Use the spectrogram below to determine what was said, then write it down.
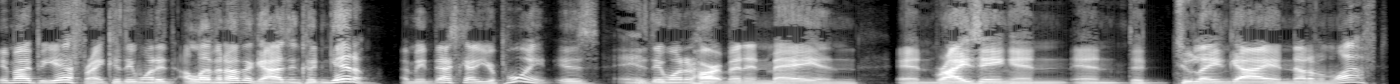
it might be yeah, Frank, because they wanted eleven other guys and couldn't get them. I mean, that's kind of your point. Is is they wanted Hartman and Maye and and Rising and and the Tulane guy, and none of them left.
